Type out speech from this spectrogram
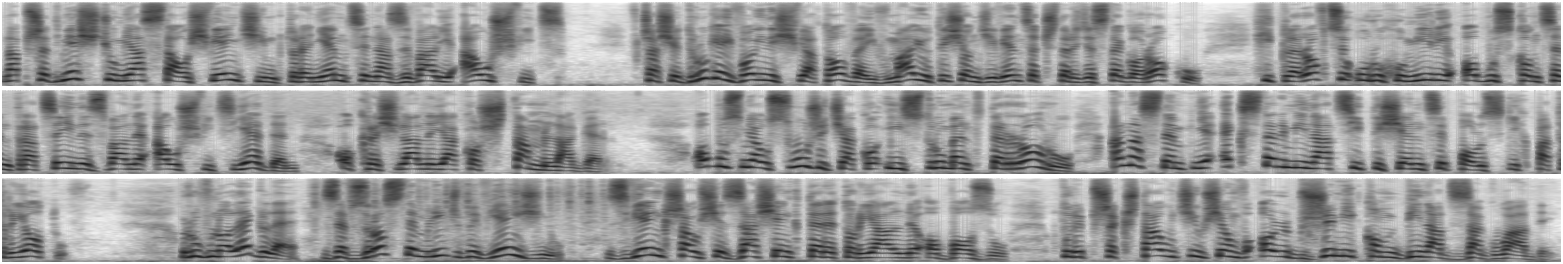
Na przedmieściu miasta Oświęcim, które Niemcy nazywali Auschwitz, w czasie II wojny światowej w maju 1940 roku hitlerowcy uruchomili obóz koncentracyjny zwany Auschwitz I, określany jako Stammlager. Obóz miał służyć jako instrument terroru, a następnie eksterminacji tysięcy polskich patriotów. Równolegle ze wzrostem liczby więźniów zwiększał się zasięg terytorialny obozu, który przekształcił się w olbrzymi kombinat zagłady.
